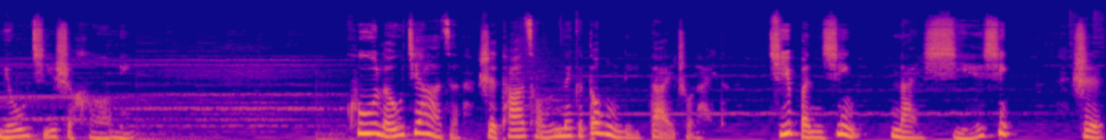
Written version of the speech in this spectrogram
尤其是何明。骷髅架子是他从那个洞里带出来的，其本性乃邪性，是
